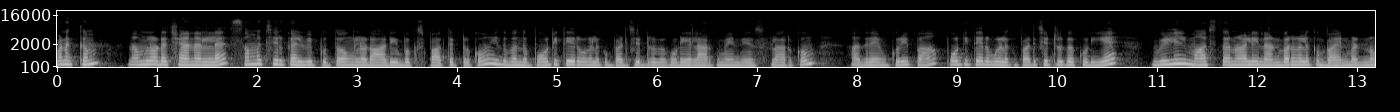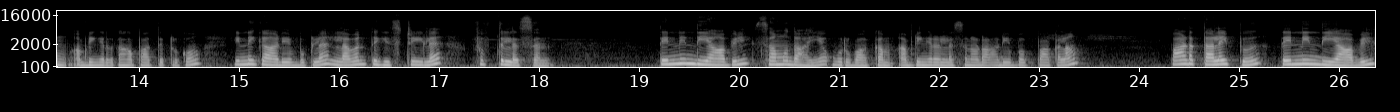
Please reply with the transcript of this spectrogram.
வணக்கம். நம்மளோட சேனலில் சமச்சீர் கல்வி புத்தகங்களோட ஆடியோ புக்ஸ் பார்த்துட்ருக்கோம். இது வந்து போட்டித் தேர்வுகளுக்கு படிச்சுட்டு இருக்கக்கூடிய எல்லாருக்குமே இந்த யூஸ்ஃபுல்லாக இருக்கும். அதுலேயும் குறிப்பாக போட்டித் தேர்வுகளுக்கு படிச்சுட்டு இருக்கக்கூடிய விழி மாற்றுத்திறனாளி நண்பர்களுக்கு பயன்படணும் அப்படிங்கிறதுக்காக பார்த்துட்ருக்கோம். இன்றைக்கி ஆடியோ புக்கில் லெவன்த்து ஹிஸ்ட்ரியில் ஃபிஃப்த் லெசன் தென்னிந்தியாவில் சமுதாய உருவாக்கம் அப்படிங்கிற லெசனோட ஆடியோ புக் பார்க்கலாம். பாடத்தலைப்பு தென்னிந்தியாவில்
